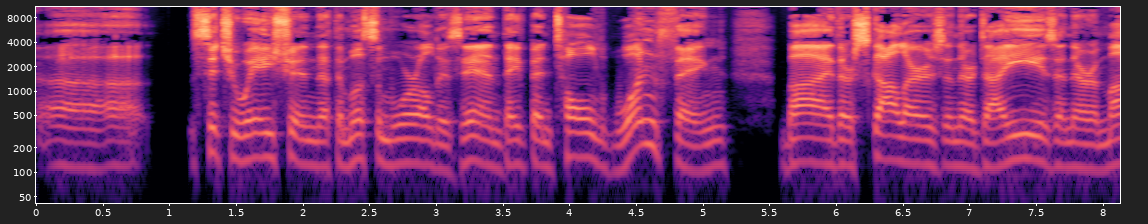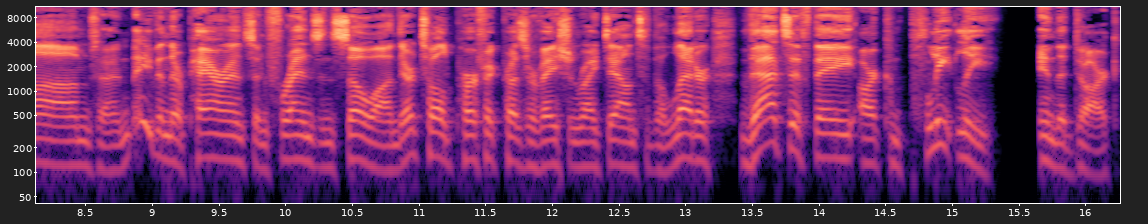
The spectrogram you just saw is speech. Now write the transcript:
uh situation that the Muslim world is in. They've been told one thing by their scholars and their da'is and their imams and even their parents and friends and so on. They're told perfect preservation right down to the letter. That's if they are completely in the dark.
